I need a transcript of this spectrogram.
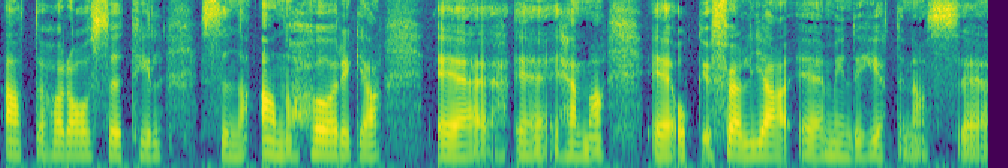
att höra av sig till sina anhöriga eh, eh, hemma eh, och följa eh, myndigheternas eh,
